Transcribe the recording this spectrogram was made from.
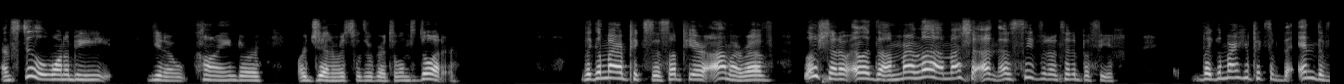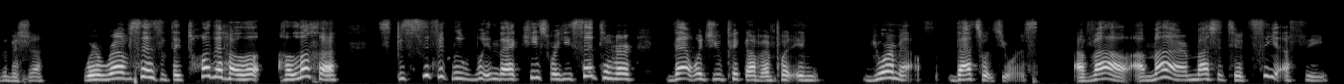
and still want to be, you know, kind or or generous with regard to one's daughter. The Gemara picks this up here. Amarav lo shano Amar la masha an The Gemara here picks up the end of the Mishnah where Rav says that they taught that halacha specifically in that case where he said to her, "That which you pick up and put in your mouth, that's what's yours." Aval amar asi.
